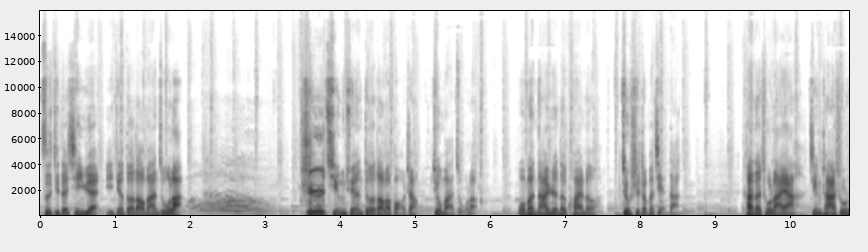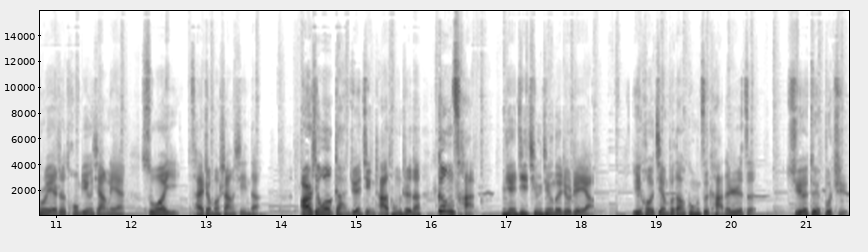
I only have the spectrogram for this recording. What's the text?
自己的心愿已经得到满足了，知情权得到了保障，就满足了。我们男人的快乐就是这么简单。看得出来呀，警察叔叔也是同病相怜，所以才这么上心的。而且我感觉警察同志呢更惨，年纪轻轻的就这样，以后见不到工资卡的日子绝对不止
